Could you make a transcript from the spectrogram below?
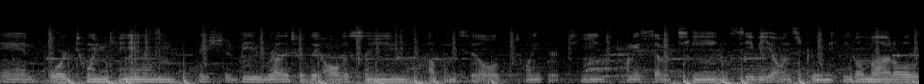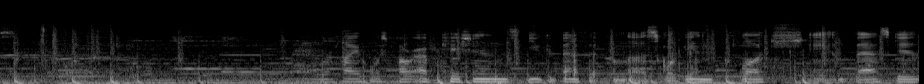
and Ford Twin Cam, they should be relatively all the same up until 2013 2017 CVO and Scream Eagle models. High horsepower applications, you could benefit from the Scorpion clutch and basket.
